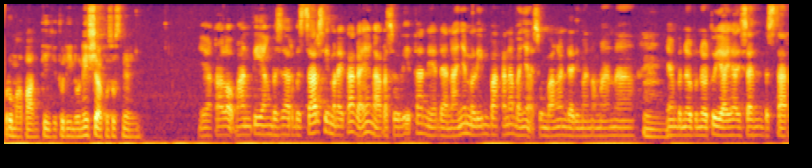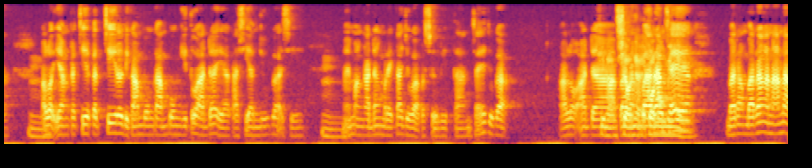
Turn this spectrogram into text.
rumah panti gitu di Indonesia khususnya ini. Ya kalau panti yang besar-besar sih mereka kayaknya nggak kesulitan ya dananya melimpah karena banyak sumbangan dari mana-mana. Hmm. Yang benar-benar tuh yayasan besar. Hmm. Kalau yang kecil-kecil di kampung-kampung gitu ada ya kasihan juga sih. Hmm. Memang kadang mereka juga kesulitan. Saya juga kalau ada barang-barang saya barang-barang anak-anak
